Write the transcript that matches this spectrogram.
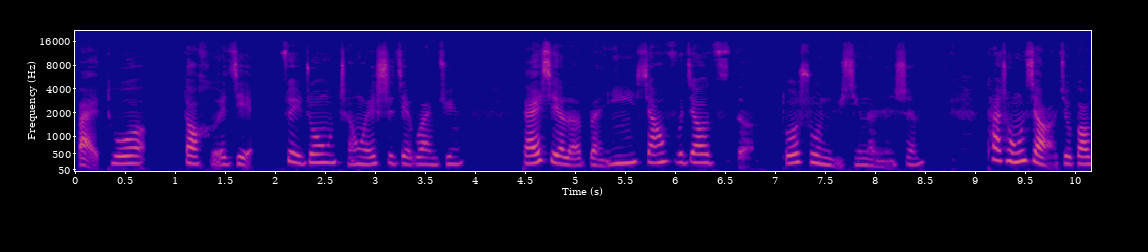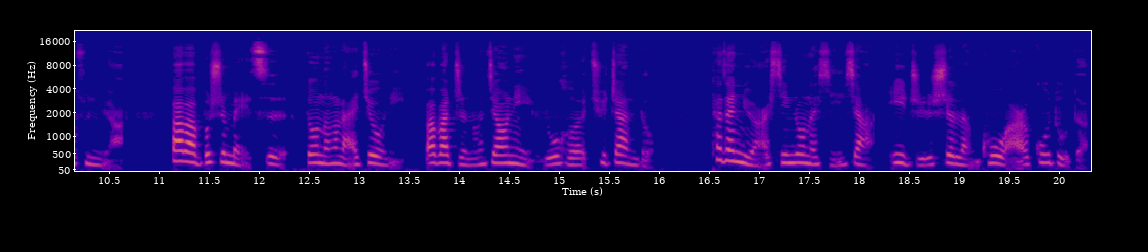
摆脱到和解，最终成为世界冠军，改写了本应相夫教子的多数女性的人生。她从小就告诉女儿：“爸爸不是每次都能来救你，爸爸只能教你如何去战斗。”她在女儿心中的形象一直是冷酷而孤独的。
